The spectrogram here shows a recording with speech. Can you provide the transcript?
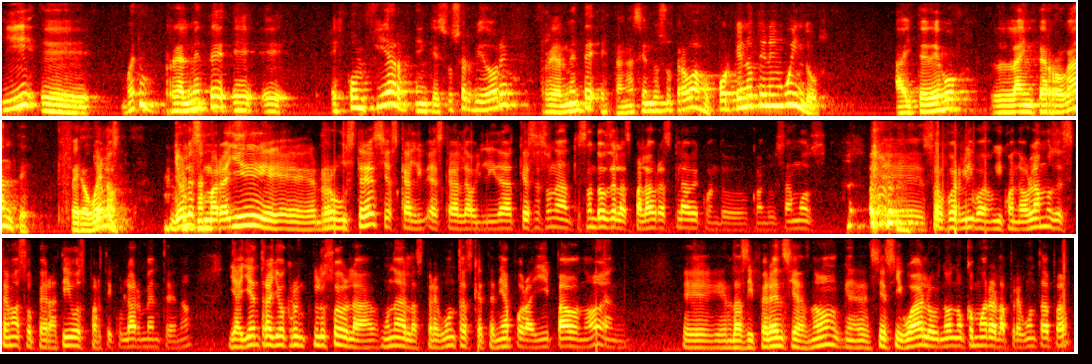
y, eh, bueno, realmente eh, eh, es confiar en que esos servidores realmente están haciendo su trabajo. ¿Por qué no tienen Windows? Ahí te dejo la interrogante. Pero bueno, yo le sumaré allí eh, robustez y escalabilidad, que esas es una, son dos de las palabras clave cuando, cuando usamos eh, software libre y cuando hablamos de sistemas operativos particularmente, ¿no? Y ahí entra yo creo incluso la, una de las preguntas que tenía por allí Pau, ¿no? En, eh, en las diferencias, ¿no? si es igual o no, no, ¿cómo era la pregunta, Pau?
